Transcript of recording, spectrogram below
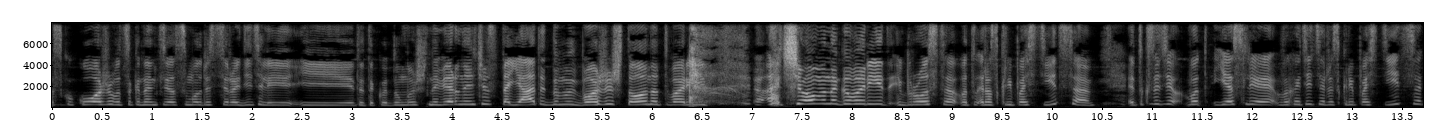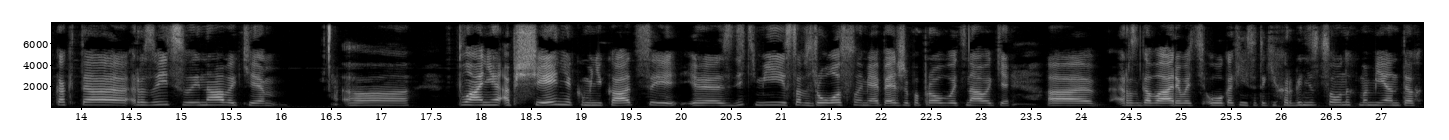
скукоживаться, когда на тебя смотрят все родители, и ты такой думаешь, наверное, что стоят и думают, боже, что она творит, о чем она говорит, и просто вот раскрепоститься. Это, кстати, вот если вы хотите раскрепоститься, как-то развить свои навыки, э, в плане общения, коммуникации э, с детьми, со взрослыми, опять же, попробовать навыки э, разговаривать о каких-то таких организационных моментах,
